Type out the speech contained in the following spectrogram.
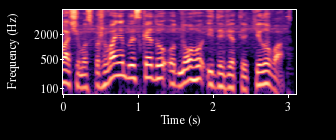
Бачимо споживання близьке до 1,9 кВт.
